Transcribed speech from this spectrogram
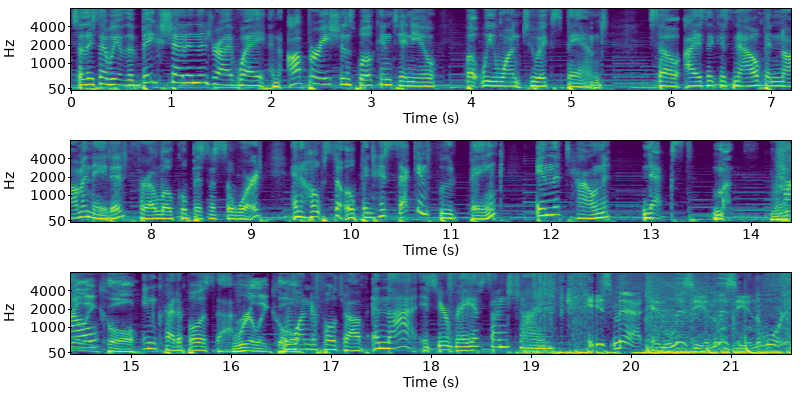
So they said, We have the big shed in the driveway and operations will continue, but we want to expand. So Isaac has now been nominated for a local business award and hopes to open his second food bank in the town next month. How Really cool. Incredible is that? Really cool. Wonderful job. And that is your ray of sunshine. It's Matt and Lizzie and Lizzie in the morning.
